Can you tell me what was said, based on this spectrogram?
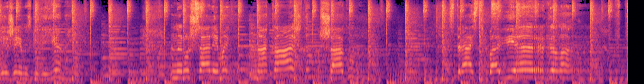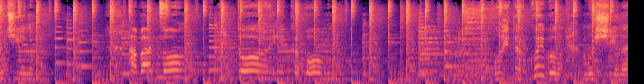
режим с гигиеной. Нарушали мы на каждом шагу. Страсть повергала в пучину. Об одном только помню. Ой, такой был мужчина.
